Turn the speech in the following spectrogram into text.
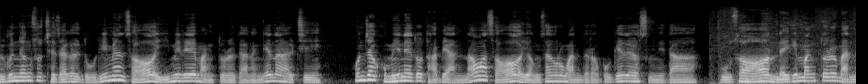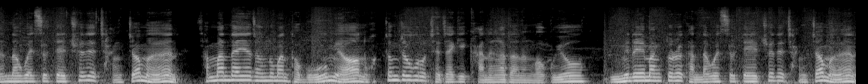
붉은 정수 제작을 노리면서 이미르의 망토를 가는 게 나을지 혼자 고민해도 답이 안 나와서 영상으로 만들어 보게 되었습니다. 우선 레깅 망토를 만든다고 했을 때 최대 장점은 3만 다이아 정도만 더 모으면 확정적으로 제작이 가능하다는 거고요. 이미르의 망토를 간다고 했을 때 최대 장점은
